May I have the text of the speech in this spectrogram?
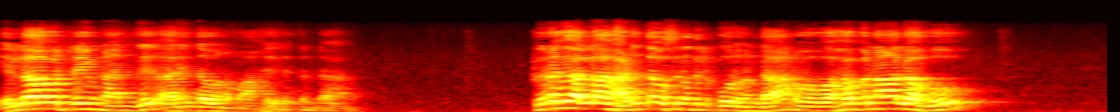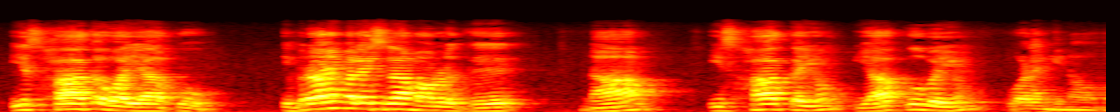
எல்லாவற்றையும் நன்கு அறிந்தவனுமாக இருக்கின்றான். பிறகு அல்லாஹ் அடுத்த வசனத்தில் கூறுகின்றான் வஹபனா லஹு இஸ்ஹாக வ யாக்கூப். இப்ராஹிம் அலைஹிஸ்ஸலாம் அவர்களுக்கு நாம் இஸ்ஹாக்கையும் யாக்கூபையும் வழங்கினோம்.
